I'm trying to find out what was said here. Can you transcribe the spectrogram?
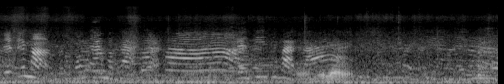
เจ็ดสิบบาทน้องงามหมดค่ะเป็นที่ที่บาทจ้า ไป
